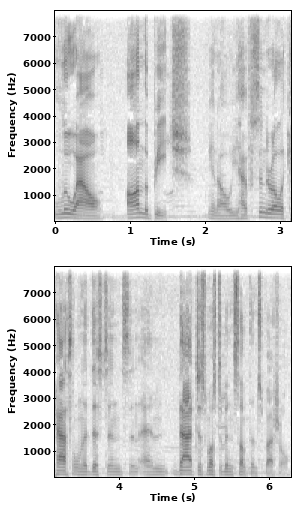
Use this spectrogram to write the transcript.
luau on the beach you know you have cinderella castle in the distance and, and that just must have been something special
